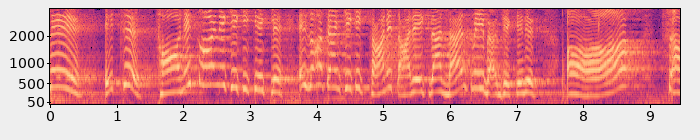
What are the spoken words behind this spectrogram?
le ete tane tane kekik ekle. E zaten kekik tane tane eklenmez mi? Bence eklenir. A ta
